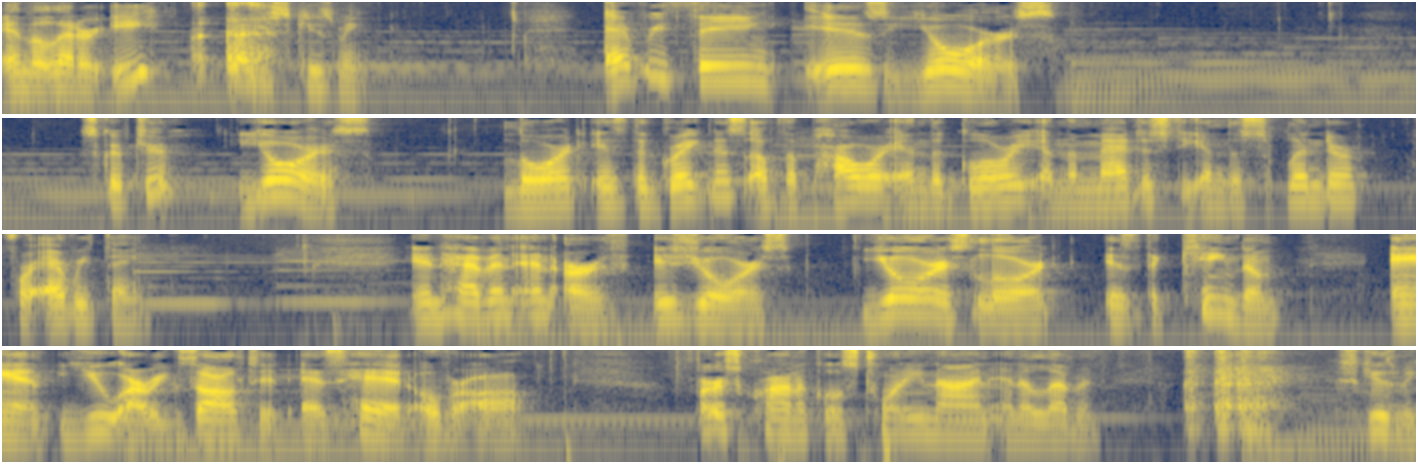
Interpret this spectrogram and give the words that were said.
And the letter E, excuse me, everything is yours. Scripture, yours, Lord, is the greatness of the power and the glory and the majesty and the splendor for everything. In heaven and earth is yours Yours, Lord, is the kingdom, and you are exalted as head over all. First Chronicles 29 and 11. Excuse me.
